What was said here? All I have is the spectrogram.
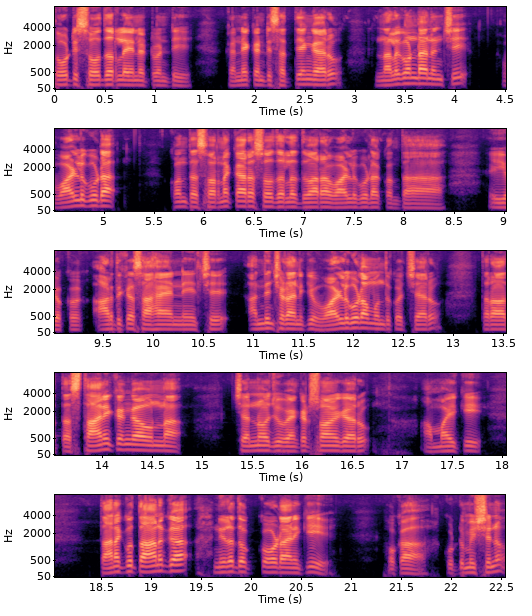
తోటి సోదరులైనటువంటి కన్నెకంటి సత్యం గారు నల్గొండ నుంచి వాళ్ళు కూడా కొంత స్వర్ణకార సోదరుల ద్వారా వాళ్ళు కూడా కొంత ఈ యొక్క ఆర్థిక సహాయాన్ని చే అందించడానికి వాళ్ళు కూడా ముందుకొచ్చారు. తర్వాత స్థానికంగా ఉన్న చెన్నోజు వెంకటస్వామి గారు అమ్మాయికి తనకు తానుగా నిలదొక్కుకోవడానికి ఒక కుట్టు మిషన్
